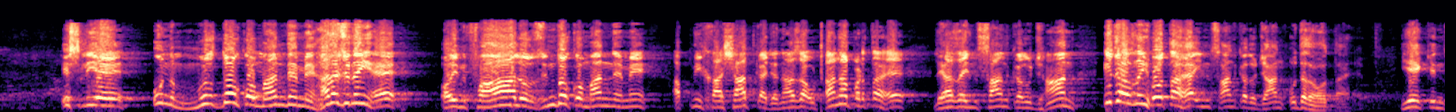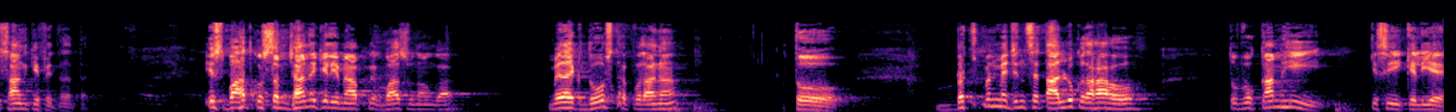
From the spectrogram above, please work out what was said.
इसलिए उन मुर्दों को मानने में हर्ज नहीं है और इन फाल और जिंदों को मानने में अपनी ख्वाहिशात का जनाजा उठाना पड़ता है। लिहाजा इंसान का रुझान इधर नहीं होता है, इंसान का रुझान उधर होता है। यह एक इंसान की फितरत है। इस बात को समझाने के लिए मैं आपको एक बात सुनाऊँगा। मेरा एक दोस्त है पुराना तो बचपन में जिनसे ताल्लुक रहा हो तो वो कम ही किसी के लिए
